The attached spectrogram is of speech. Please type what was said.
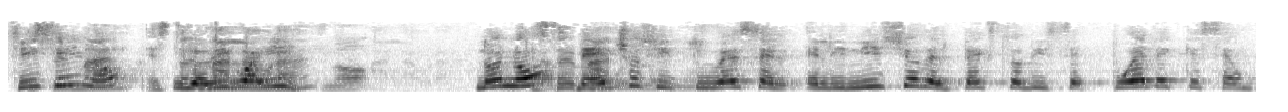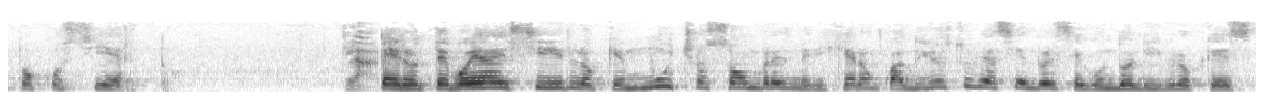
Sí, Estoy sí, mal, ¿no? Y estoy lo mal, digo ahí. no. No, no, Estoy de mal. hecho, si tú ves el, el inicio del texto, dice, puede que sea un poco cierto, Claro. pero te voy a decir lo que muchos hombres me dijeron cuando yo estuve haciendo el segundo libro, que es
